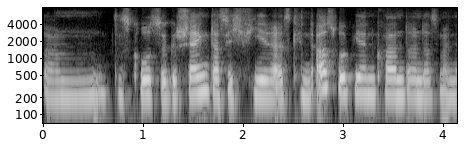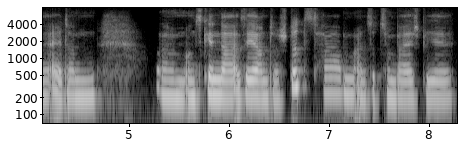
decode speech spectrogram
ähm, das große Geschenk, dass ich viel als Kind ausprobieren konnte und dass meine Eltern ähm, uns Kinder sehr unterstützt haben. Also zum Beispiel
